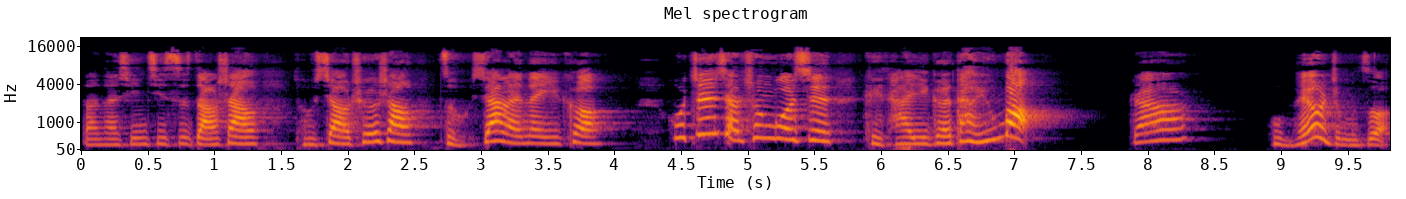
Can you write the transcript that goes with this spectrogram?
当他星期四早上从校车上走下来那一刻，我真想冲过去给他一个大拥抱。然而，我没有这么做。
